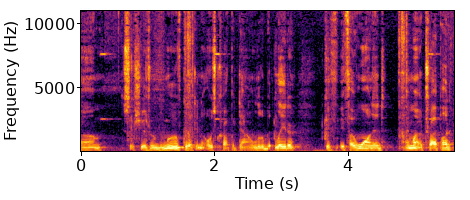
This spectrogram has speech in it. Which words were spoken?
Um, so she has room to move because I can always crop it down a little bit later if, if I wanted. I'm on a tripod.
